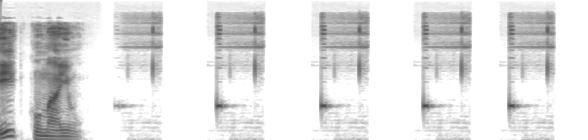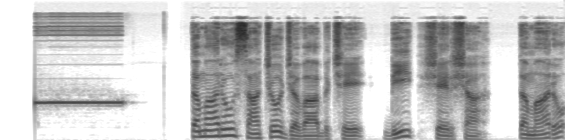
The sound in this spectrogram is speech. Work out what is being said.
D Humayun તમારો સાચો જવાબ છે બી શેરશાહ તમારો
